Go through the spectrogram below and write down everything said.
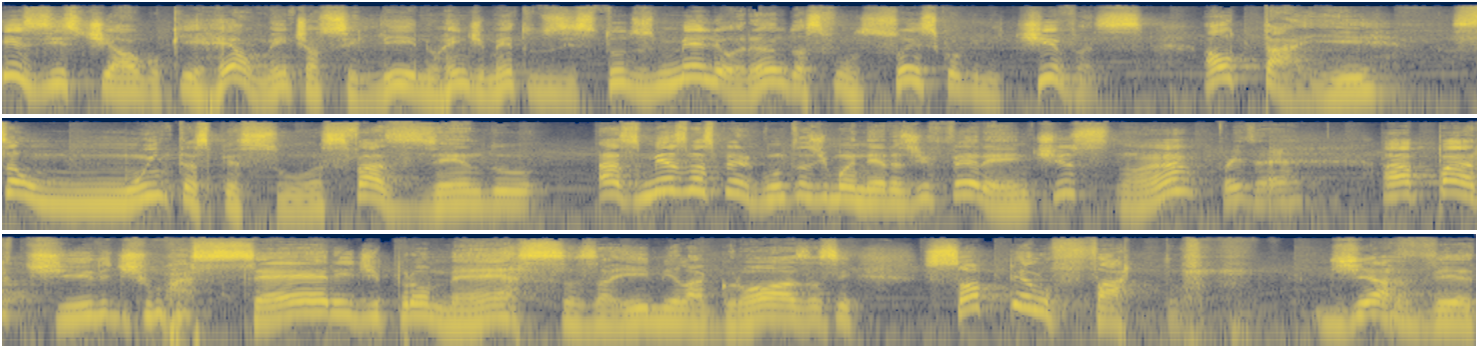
Existe algo que realmente auxilie no rendimento dos estudos, melhorando as funções cognitivas? Altair, são muitas pessoas fazendo as mesmas perguntas de maneiras diferentes, não é? Pois é. A partir de uma série de promessas aí milagrosas, assim, só pelo fato de haver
